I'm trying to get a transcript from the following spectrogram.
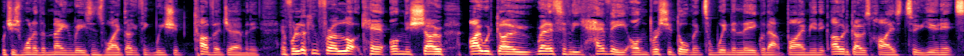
which is one of the main reasons why I don't think we should cover Germany. If we're looking for a lock here on this show, I would go relatively heavy on Borussia Dortmund to win the league without Bayern Munich. I would go as high as two units.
